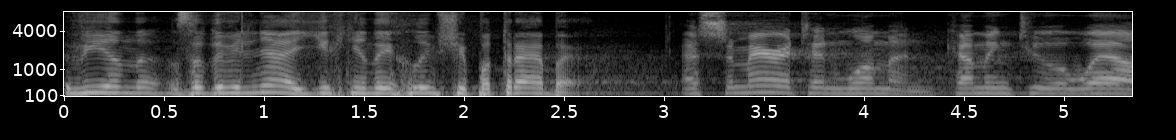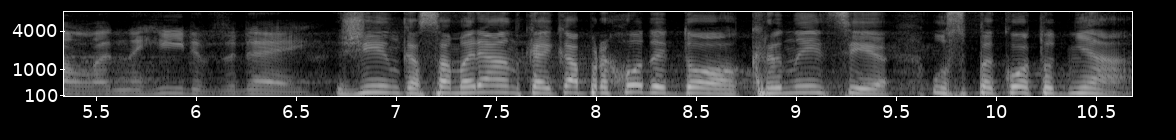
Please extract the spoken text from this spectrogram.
Він задовільняє їхні найглибші потреби. A Samaritan woman coming to a well in the heat of the day. Жінка, самарянка, яка приходить до криниці у спекоту дня.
